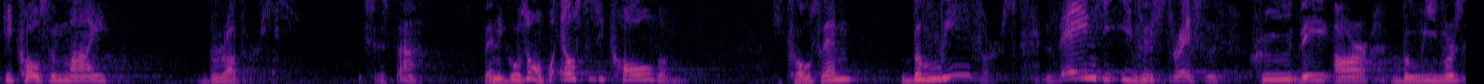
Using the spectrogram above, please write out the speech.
he calls them my brothers. He says that. Then he goes on. What else does he call them? He calls them believers. Then he even stresses who they are believers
